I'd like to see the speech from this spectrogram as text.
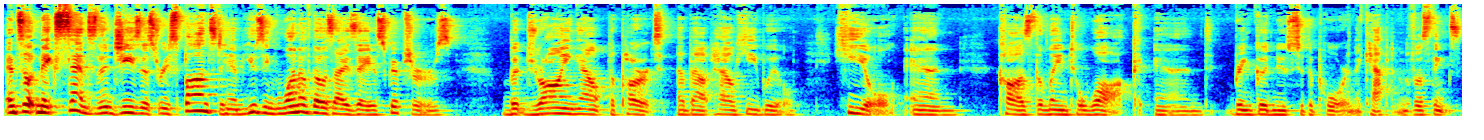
And so it makes sense that Jesus responds to him using one of those Isaiah scriptures but drawing out the part about how he will heal and cause the lame to walk and bring good news to the poor and the captive of those things.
